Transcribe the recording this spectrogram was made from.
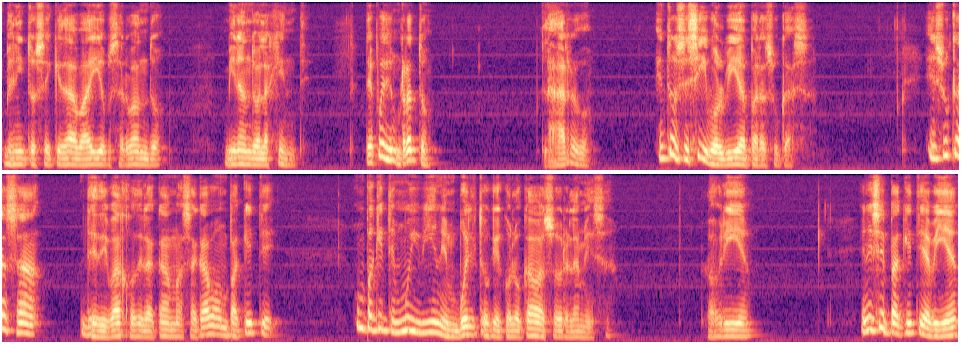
Benito se quedaba ahí observando, mirando a la gente. Después de un rato, largo, entonces sí volvía para su casa. En su casa, de debajo de la cama, sacaba un paquete, un paquete muy bien envuelto que colocaba sobre la mesa. Lo abría. En ese paquete había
